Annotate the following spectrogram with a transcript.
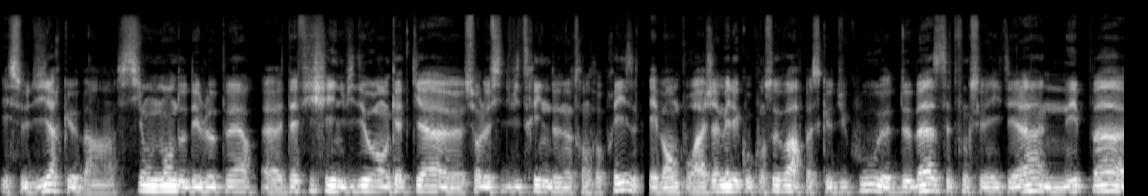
et se dire que ben, si on demande aux développeurs euh, d'afficher une vidéo en 4K euh, sur le site vitrine de notre entreprise, eh ben, on ne pourra jamais l'éco-concevoir parce que du coup, euh, de base, cette fonctionnalité-là n'est pas,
